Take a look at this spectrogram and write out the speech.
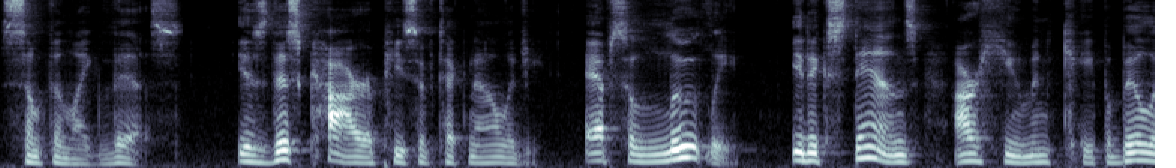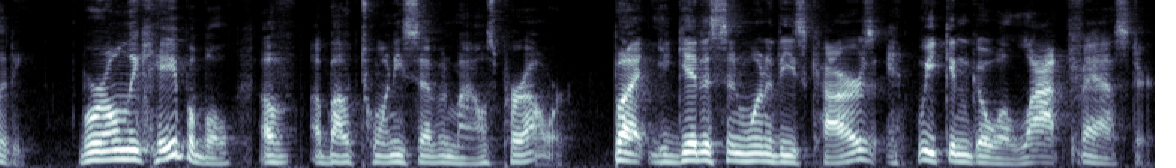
something like this? Is this car a piece of technology? Absolutely. It extends our human capability. We're only capable of about 27 miles per hour. But you get us in one of these cars and we can go a lot faster.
